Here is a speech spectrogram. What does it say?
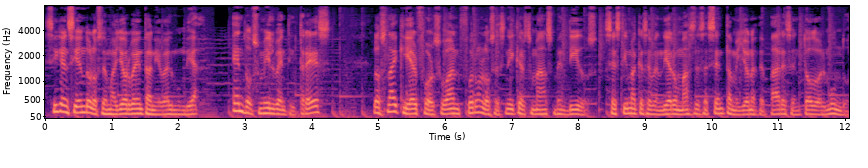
siguen siendo los de mayor venta a nivel mundial. En 2023, los Nike Air Force One fueron los sneakers más vendidos. Se estima que se vendieron más de 60 millones de pares en todo el mundo.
